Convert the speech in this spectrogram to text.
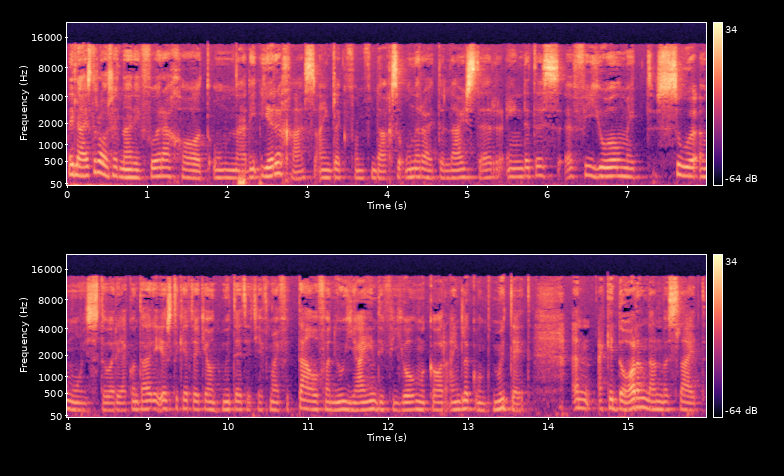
Die luisteraars het nou die voorreg gehad om na die eregas eintlik van vandag se onderhoud te luister en dit is 'n viool met so 'n mooi storie. Ek onthou die eerste keer toe ek jou ontmoet het, het jy vir my vertel van hoe jy en die viool mekaar eintlik ontmoet het. En ek het daarin dan besluit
